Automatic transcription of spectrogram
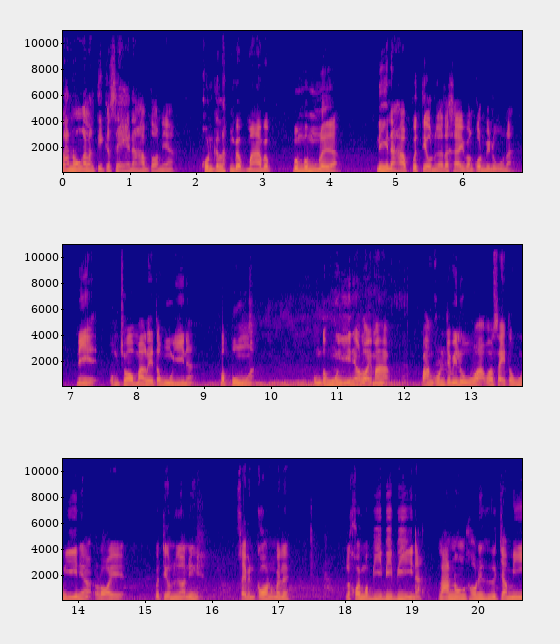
ร้านน้องกำลังติดกระแสนะครับ ตอนเนี้ย คนกำลังแบบมาแบบบึ้มๆเลยอะนี่นะครับก๋วยเตี๋ยวเนื้อถ้าใครบางคนไม่รู้นะนี่ผมชอบมากเลยเต้าหู้ยี้เนี่ยมาปรุงอะปรุงเต้าหู้ยี้เนี่ยอร่อยมาก บางคนจะไม่รู้อะว่าใส่เต้าหู้ยี้เนี่ยอร่อยก๋วยเตี๋ยวเนื้อนี่ ใส่เป็นก้อนลงไปเลย แล้วค่อยมาบี้บี้บี้นะร้านน้องเขานี่คือจะมี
